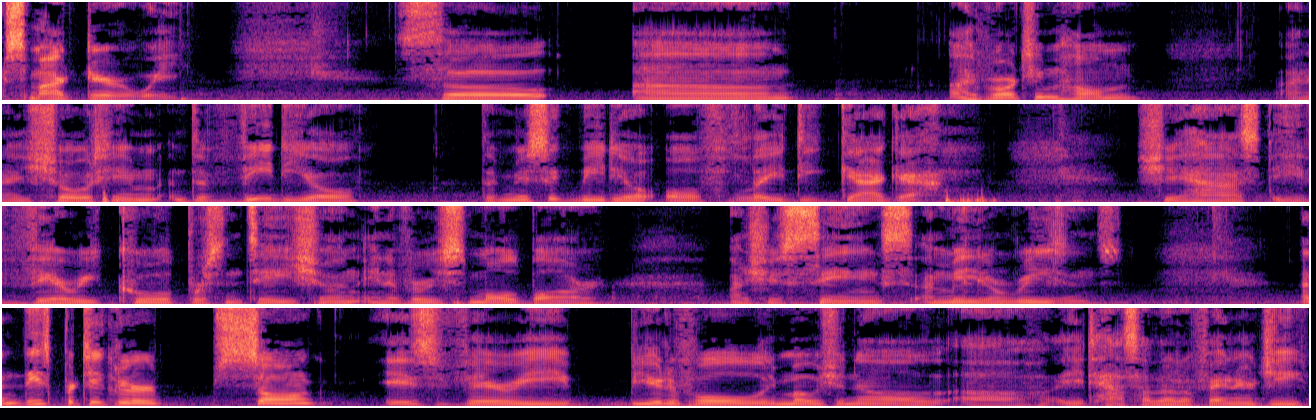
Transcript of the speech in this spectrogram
smarter way. So um, I brought him home and I showed him the video, the music video of Lady Gaga. She has a very cool presentation in a very small bar and she sings A Million Reasons. And this particular song is very beautiful, emotional. Uh, it has a lot of energy,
